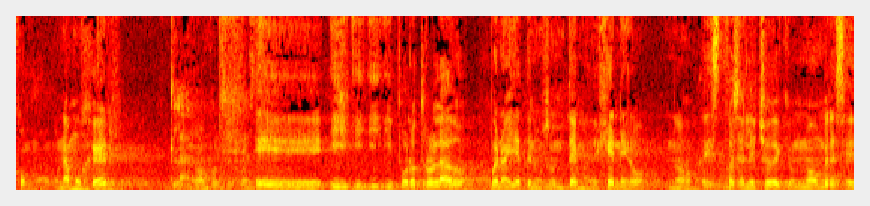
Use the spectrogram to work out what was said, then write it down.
como una mujer. Claro, por supuesto. Eh, y, y, por otro lado, bueno, ahí ya tenemos un tema de género, ¿no? pues el hecho de que un hombre se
